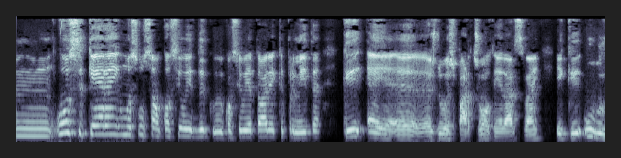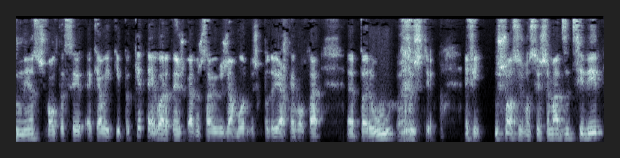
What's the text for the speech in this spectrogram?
um, ou se querem uma solução concili de, conciliatória que permita que a, a, as duas partes voltem a dar-se bem e que o Belenenses volte a ser aquela equipa que até agora tem jogado no estádio do Jamor, mas que poderia até voltar uh, para o Restelo. Enfim, os sócios vão ser chamados a decidir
